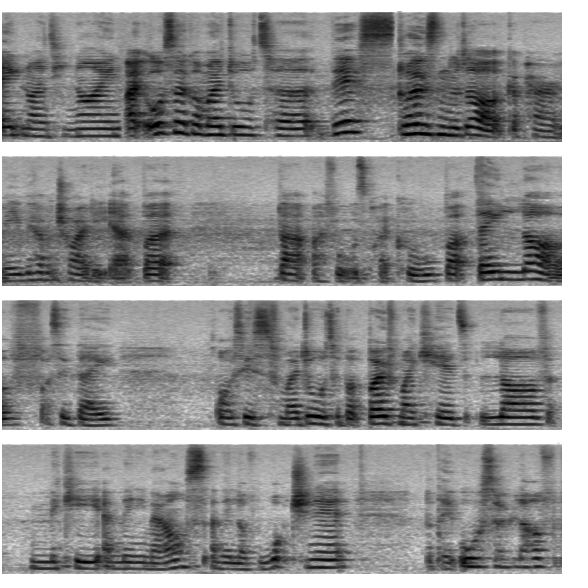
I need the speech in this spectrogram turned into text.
8.99. I also got my daughter this glows in the dark apparently. We haven't tried it yet, but that I thought was quite cool. But they love, I say they, obviously this is for my daughter, but both my kids love Mickey and Minnie Mouse and they love watching it. But they also love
